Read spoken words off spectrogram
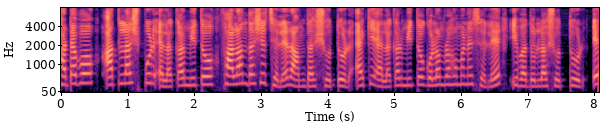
হাটাবো আতলাসপুর এলাকার মৃত ফালান দাসের ছেলে রামদাস সত্তর। একই এলাকার মৃত গোলাম রহমানের ছেলে ইবাদুল্লাহ সত্তর। এ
